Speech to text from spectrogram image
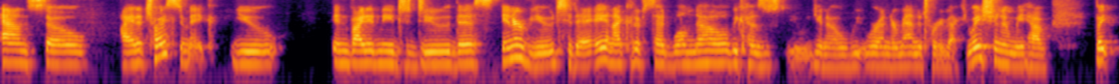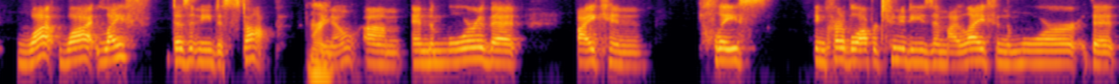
and so I had a choice to make. You invited me to do this interview today, and I could have said, well, no, because, you know, we, we're under mandatory evacuation and we have, but what, what life doesn't need to stop, right. you know? Um, and the more that I can place incredible opportunities in my life and the more that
